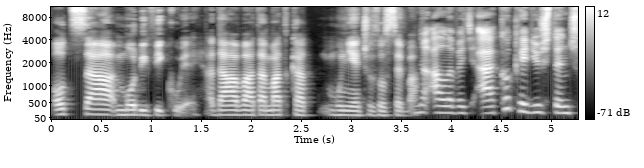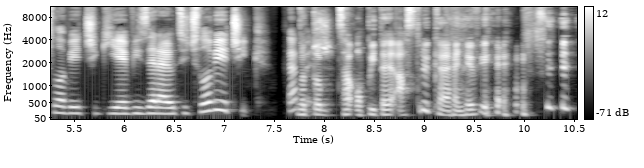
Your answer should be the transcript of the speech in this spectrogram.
otca, modifikuje a dáva tá matka mu niečo zo seba. No ale veď ako, keď už ten človečik je vyzerajúci človečik? Chápeš? No to sa opýtaj Astrika, ja neviem.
